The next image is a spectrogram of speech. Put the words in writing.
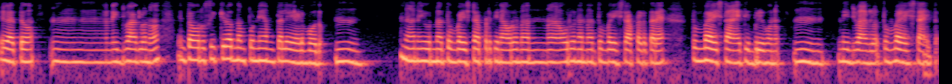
ಇವತ್ತು ನಿಜವಾಗ್ಲೂ ಇಂಥವ್ರು ಸಿಕ್ಕಿರೋದು ನಮ್ಮ ಪುಣ್ಯ ಅಂತಲೇ ಹೇಳ್ಬೋದು. ಹ್ಞೂ ನಾನು ಇವ್ರನ್ನ ತುಂಬ ಇಷ್ಟಪಡ್ತೀನಿ. ಅವರು ನನ್ನ ಅವರು ನನ್ನ ತುಂಬ ಇಷ್ಟಪಡ್ತಾರೆ. ತುಂಬ ಇಷ್ಟ ಆಯ್ತು ಇಬ್ಬರಿಗೂ ಹ್ಞೂ ನಿಜವಾಗ್ಲೂ ತುಂಬ ಇಷ್ಟ ಆಯಿತು.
